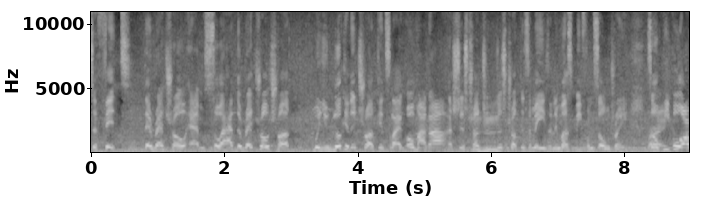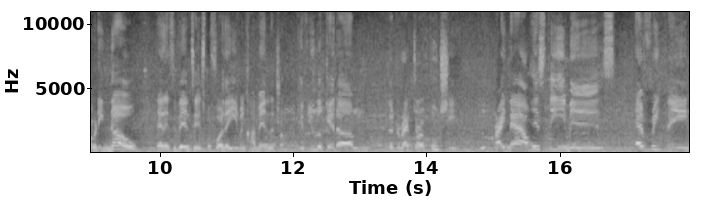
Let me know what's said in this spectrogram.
to fit the retro. So I have the retro truck. When you look at the truck, it's like, oh my gosh, this truck, this truck is amazing. It must be from Soul Train. So Right. people already know that it's vintage before they even come in the truck. If you look at um, the director of Gucci, right now his theme is everything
